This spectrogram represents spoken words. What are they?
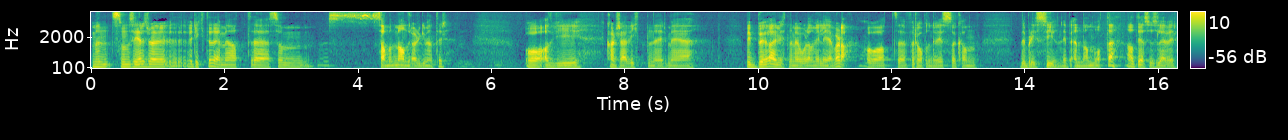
Men som du sier, jeg tror det er riktig det med at uh, som, sammen med andre argumenter. Og at vi kanskje er vitner med Vi bør være vitner med hvordan vi lever, da. Og at uh, forhåpentligvis så kan det bli synlig på en eller annen måte at Jesus lever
